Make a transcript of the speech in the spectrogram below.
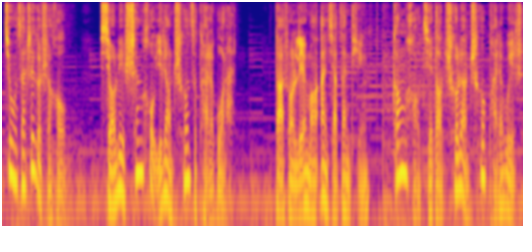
就在这个时候，小丽身后一辆车子开了过来，大壮连忙按下暂停，刚好接到车辆车牌的位置，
